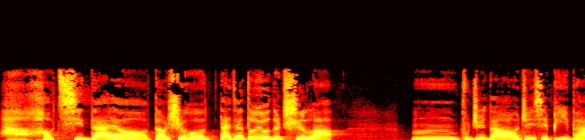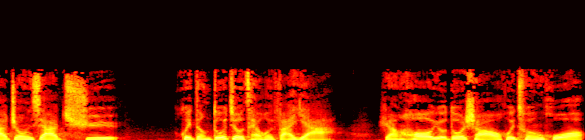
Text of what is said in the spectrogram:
好好期待哦，到时候大家都有的吃了。”嗯，不知道这些枇杷种下去会等多久才会发芽，然后有多少会存活，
